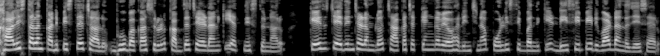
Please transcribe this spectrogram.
ఖాళీ స్థలం కనిపిస్తే చాలు భూ బకాసురులు కబ్జా చేయడానికి యత్నిస్తున్నారు. కేసు ఛేదించడంలో చాకచక్యంగా వ్యవహరించిన పోలీస్ సిబ్బందికి డీసీపీ రివార్డు అందజేశారు.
